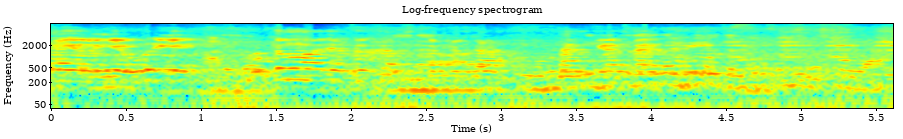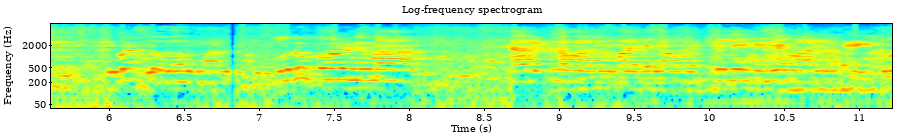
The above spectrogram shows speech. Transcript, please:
ತಾಯಿಯವರಿಗೆ ಊರಿಗೆ ಉತ್ತಮವಾದ ನಾನು ಕೇಳ್ತಾ ಇದ್ದೀನಿ. ಇವತ್ತು ಗುರು ಪೌರ್ಣಿಮಾ ಕಾರ್ಯಕ್ರಮ ಅಂಗವಾಗಿ ನಾವು ಆಕ್ಚುಲಿ ನಿನ್ನೆ ಮಾಡಬೇಕಾಯಿತು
